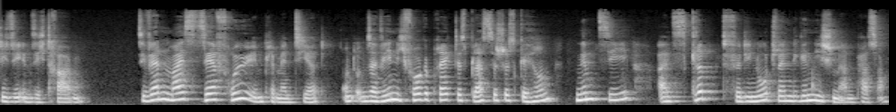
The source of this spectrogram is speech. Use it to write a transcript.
die sie in sich tragen. Sie werden meist sehr früh implementiert und unser wenig vorgeprägtes plastisches Gehirn nimmt sie als Skript für die notwendige Nischenanpassung.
